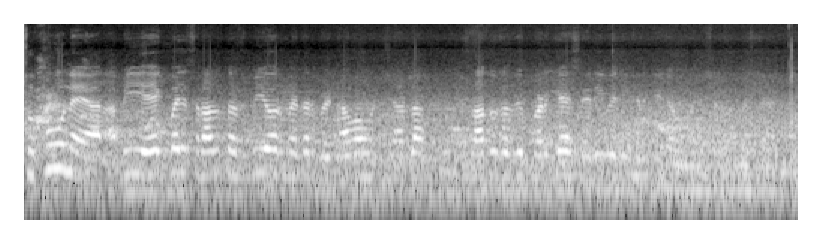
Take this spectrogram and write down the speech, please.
सुकून है यार। अभी एक बजे सलात तस्वीर और मैं इधर बैठा हुआ हूँ इन शाला सलात तस्वीर पढ़ के शेरी वेरी करके जाऊँगा, इंशाल्लाह।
